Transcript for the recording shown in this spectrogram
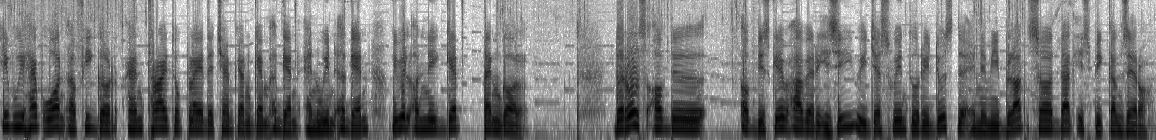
If we have won a figure and try to play the champion game again and win again, we will only get 10 gold. The rules of the of this game are very easy we just win to reduce the enemy blood so that it becomes zero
